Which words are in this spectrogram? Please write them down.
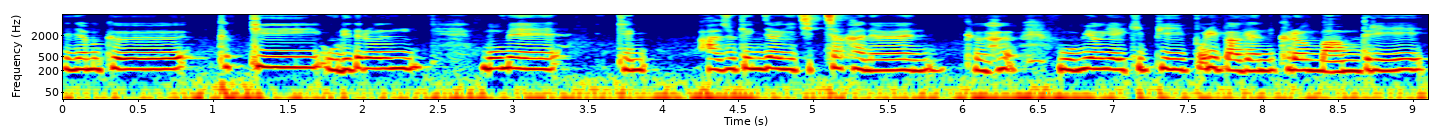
왜냐하면 그 특히 우리들은 몸에 굉- 아주 굉장히 집착하는 그 무명에 깊이 뿌리박은 그런 마음들이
